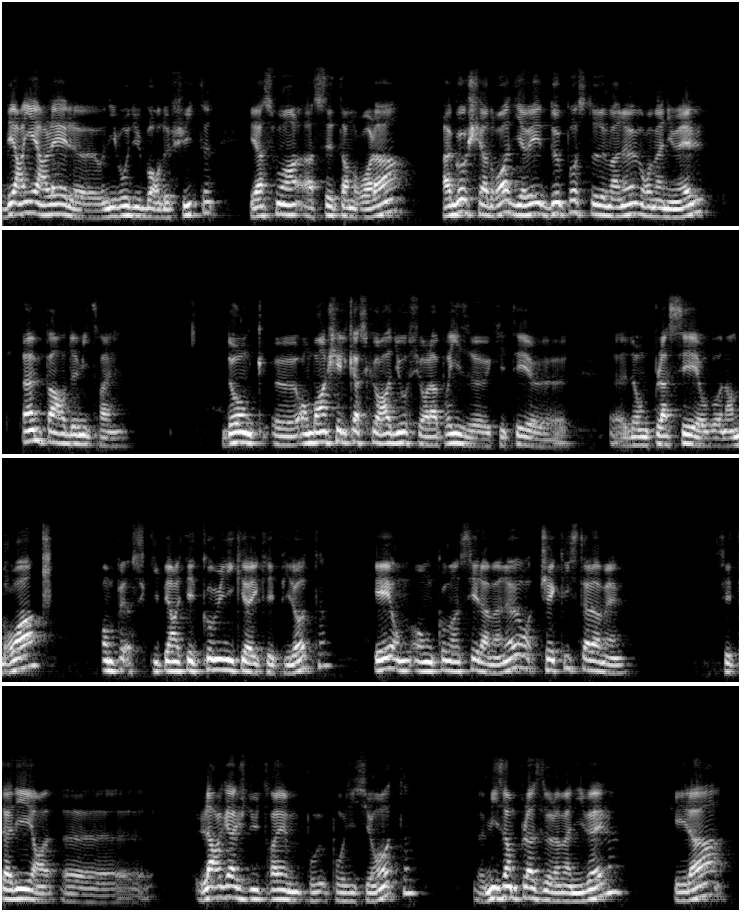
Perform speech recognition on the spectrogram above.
derrière l'aile au niveau du bord de fuite. Et à, ce à cet endroit-là, à gauche et à droite, il y avait deux postes de manœuvre manuels, un par demi-train. Donc, on branchait le casque radio sur la prise qui était donc placée au bon endroit, ce qui permettait de communiquer avec les pilotes. Et on, commençait la manœuvre, checklist à la main c'est-à-dire euh, largage du train position haute, euh, mise en place de la manivelle, et là,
